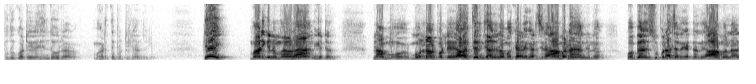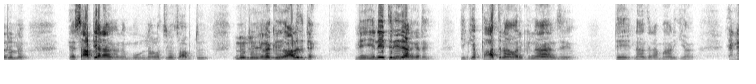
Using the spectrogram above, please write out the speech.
புதுக்கோட்டையில் எந்த ஊர் மருத்துப்பட்டினான்னு சொல்லி டேய் மாணிக்கண்ண மாடான்னு கேட்டார். நான் மூணு நாள் பட்டு யாராவது தெரிஞ்சாரு நம்ம கே கிடச்சிட்டேன் ஆமாண்ணான்னு சொன்னேன். உன் பேர் சுப்ராஜன் கேட்டார் ஆமாண்ணான்னு சொன்னேன். ஏன் சாப்பிட்டியாடா? மூணு நாளாச்சும் சாப்பிட்டு. இன்னும் எனக்கு அழுதுட்டேன். நீ என்னைய தெரியுதான்னு கேட்டேன். எங்கேயோ பார்த்து நான் இருக்குண்ணா செய்யும் டேய் நான் தானே மாணிக்கம் என்ன?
